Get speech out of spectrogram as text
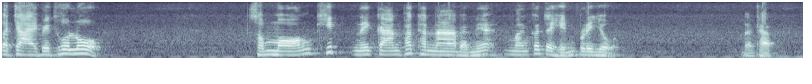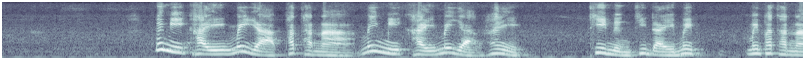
กระจายไปทั่วโลก สมองคิดในการพัฒนาแบบนี้มันก็จะเห็นประโยชน์นะครับ ไม่มีใครไม่อยากพัฒนา ไม่มีใครไม่อยากให้ที่หนึ่งที่ใดไม่ไม่พัฒนา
